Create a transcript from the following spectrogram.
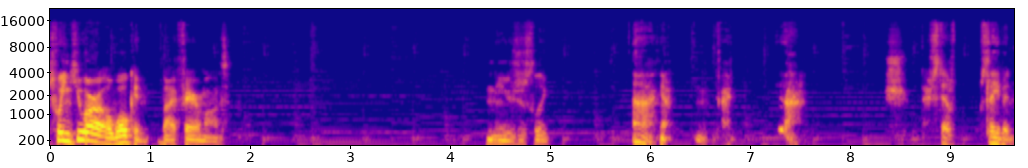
Twink, you are awoken by Fairemont, and he was just like, "Ah, yeah, I, still sleeping."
